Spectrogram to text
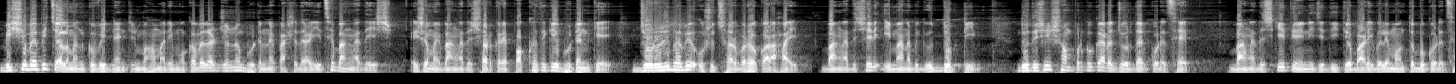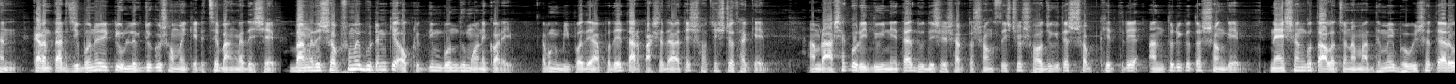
বিশ্বব্যাপী চলমান কোভিড নাইন্টিন মহামারী মোকাবেলার জন্য ভুটানের পাশে দাঁড়িয়েছে বাংলাদেশ। এ সময় বাংলাদেশ সরকারের পক্ষ থেকে ভুটানকে জরুরিভাবে ওষুধ সরবরাহ করা হয়। বাংলাদেশের এই মানবিক উদ্যোগটি দুদেশের সম্পর্ককে আরও জোরদার করেছে। বাংলাদেশকে তিনি নিজে দ্বিতীয় বাড়ি বলে মন্তব্য করেছেন, কারণ তার জীবনের একটি উল্লেখযোগ্য সময় কেটেছে বাংলাদেশে। বাংলাদেশ সবসময় ভুটানকে অকৃত্রিম বন্ধু মনে করে এবং বিপদে আপদে তার পাশে দাঁড়াতে সচেষ্ট থাকে। আমরা আশা করি দুই নেতা, দুই দেশের স্বার্থ সংশ্লিষ্ট সহযোগিতার সব ক্ষেত্রে আন্তরিকতার সঙ্গে ন্যায়সঙ্গত আলোচনার মাধ্যমে ভবিষ্যতে আরও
